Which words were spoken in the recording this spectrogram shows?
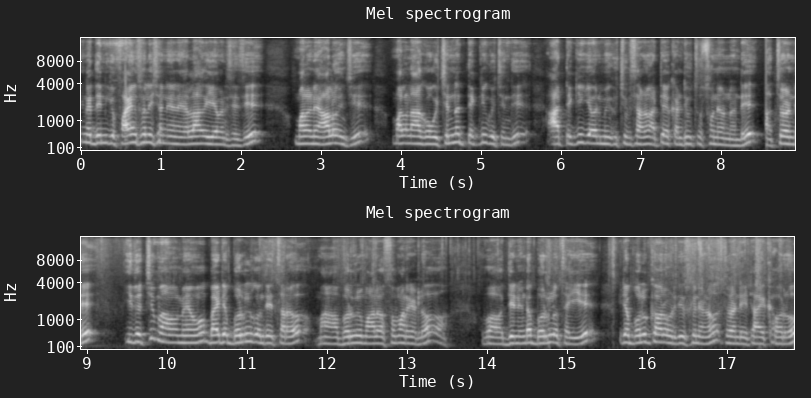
ఇంకా దీనికి ఫైన్ సొల్యూషన్ నేను ఎలాగ ఇవ్వనిసేసి మళ్ళీ నేను ఆలోచించి మళ్ళీ నాకు ఒక చిన్న టెక్నిక్ వచ్చింది. ఆ టెక్నిక్ ఏమైనా మీకు చూపిస్తాను. అట్టే కంటిన్యూ చూస్తూనే ఉండండి. చూడండి. ఇది వచ్చి మేము బయట బొరుగులు కొని ఇస్తారు మా బొరుగులు మాలో సూపర్ మార్కెట్లో దీని నిండా బొరుగులు వచ్చాయి. ఇట బొరుగు కవర్ ఒకటి తీసుకున్నాను. చూడండి ఇట కవరు.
